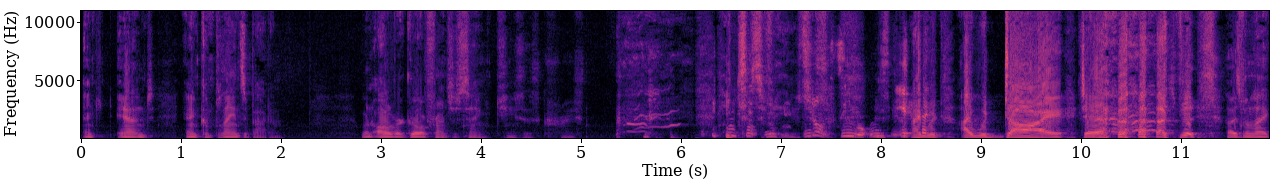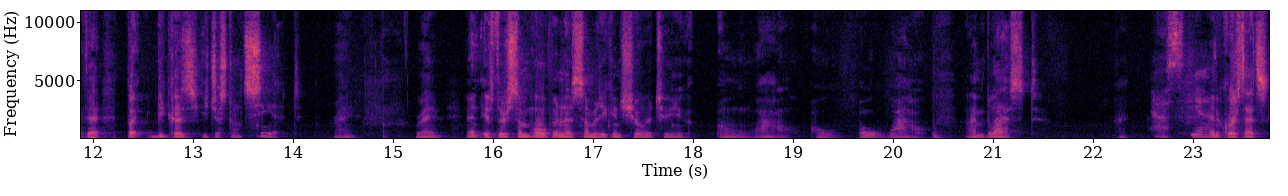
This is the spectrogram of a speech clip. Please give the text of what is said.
and and and complains about him, when all of her girlfriends are saying, "Jesus Christ." you don't see what we see. I would, I would die to have a husband, husband like that, but because you just don't see it, right? Right? And if there's some openness, somebody can show it to you, and you go, "Oh wow, oh oh wow, I'm blessed." Right? Yes, yes. And of course, that's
